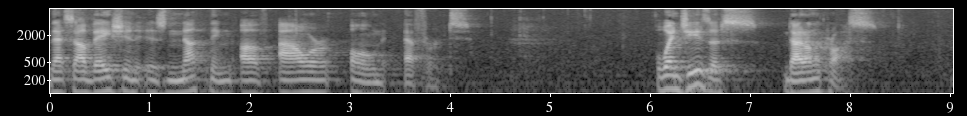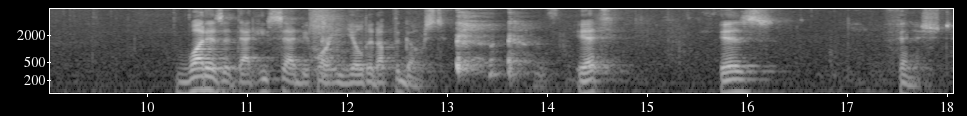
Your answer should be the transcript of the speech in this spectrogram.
that salvation is nothing of our own effort. When Jesus died on the cross, what is it that he said before he yielded up the ghost? It is finished.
